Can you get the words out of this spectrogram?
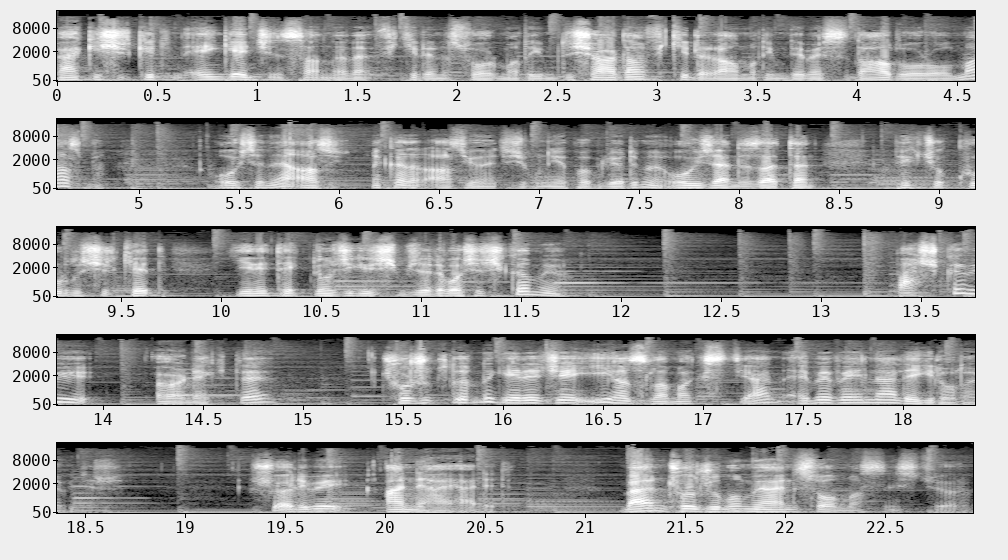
belki şirketin en genç insanlara fikirlerini sormalıyım, dışarıdan fikirler almalıyım demesi daha doğru olmaz mı? Oysa ne az ne kadar az yönetici bunu yapabiliyor değil mi? O yüzden de zaten pek çok kurulu şirket yeni teknoloji girişimcileri başa çıkamıyor. Başka bir örnekte çocuklarını geleceğe iyi hazırlamak isteyen ebeveynlerle ilgili olabilir. Şöyle bir anne hayal edin. Ben çocuğumun mühendis olmasını istiyorum.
